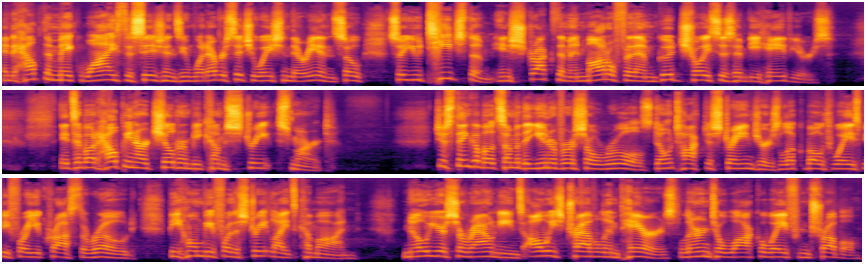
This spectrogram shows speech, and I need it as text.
and to help them make wise decisions in whatever situation they're in. So, so you teach them, instruct them, and model for them good choices and behaviors. It's about helping our children become street smart. Just think about some of the universal rules. Don't talk to strangers. Look both ways before you cross the road. Be home before the streetlights come on. Know your surroundings. Always travel in pairs. Learn to walk away from trouble.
